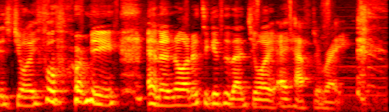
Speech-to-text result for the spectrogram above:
is joyful for me. And in order to get to that joy, I have to write.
